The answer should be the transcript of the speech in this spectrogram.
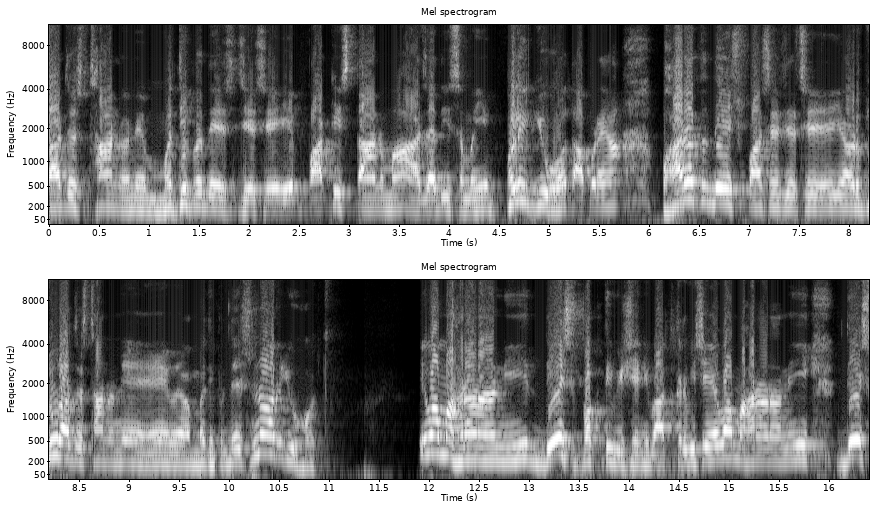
રાજસ્થાન અને મધ્યપ્રદેશ જે છે એ પાકિસ્તાનમાં આઝાદી સમયે ભળી ગયું હોત. આપણે ભારત દેશ પાસે જે છે એ અડધું રાજસ્થાન અને મધ્યપ્રદેશ ન રહ્યું હોત. એવા મહારાણાની દેશભક્તિ વિશેની વાત કરવી છે, એવા મહારાણાની દેશ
